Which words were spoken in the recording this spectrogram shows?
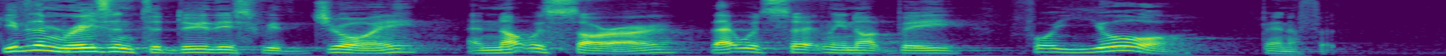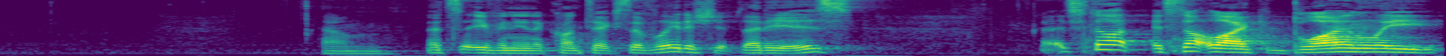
Give them reason to do this with joy and not with sorrow. That would certainly not be for your benefit. Um, that's even in the context of leadership. That is, it's not, it's not like blindly,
